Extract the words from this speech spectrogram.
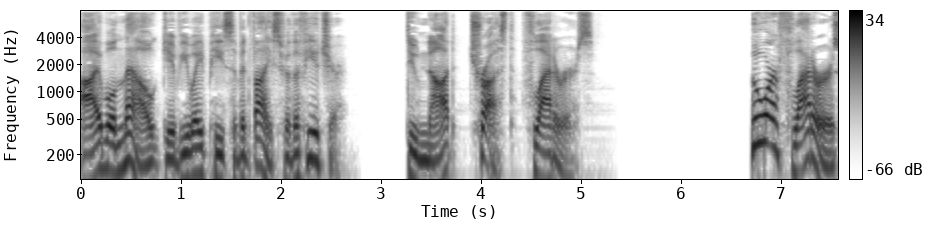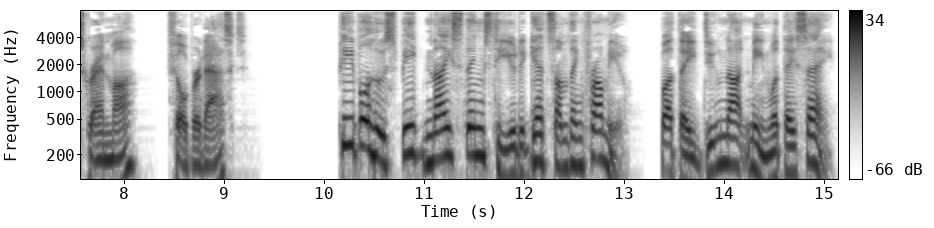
I will now give you a piece of advice for the future. Do not trust flatterers. Who are flatterers, Grandma? Filbert asked. People who speak nice things to you to get something from you, but they do not mean what they say.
